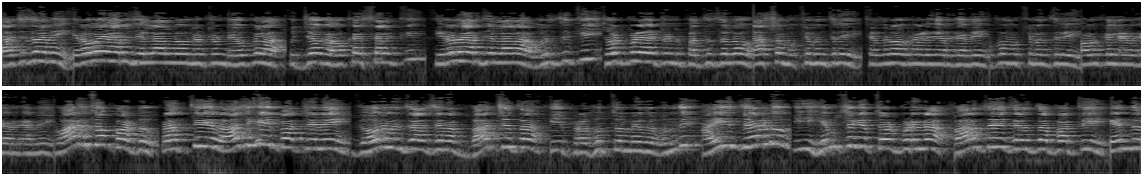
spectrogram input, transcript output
రాజధాని ఇరవై ఆరు జిల్లాల్లో ఉన్నటువంటి యువకుల ఉద్యోగ అవకాశాలకి ఇరవై ఆరు జిల్లాల అభివృద్ధికి తోడ్పడేటువంటి పద్ధతిలో రాష్ట్ర ముఖ్యమంత్రి చంద్రబాబు నాయుడు గారు గాని ఉప ముఖ్యమంత్రి పవన్ కళ్యాణ్ గారు గాని వారితో పాటు ప్రతి రాజకీయ పార్టీని గౌరవించాల్సిన బాధ్యత ఈ ప్రభుత్వం మీద ఉంది. ఐదేళ్ళు ఈ హింసకి తోడ్పడిన భారతీయ జనతా పార్టీ కేంద్ర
